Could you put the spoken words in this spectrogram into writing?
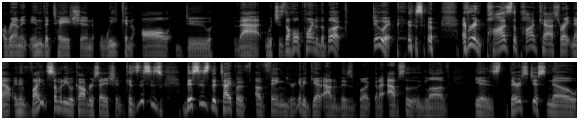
around an invitation. We can all do that, which is the whole point of the book do it. so everyone pause the podcast right now and invite somebody to a conversation because this is this is the type of, of thing you're going to get out of this book that I absolutely love is there's just no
